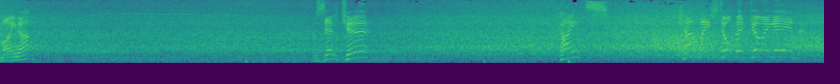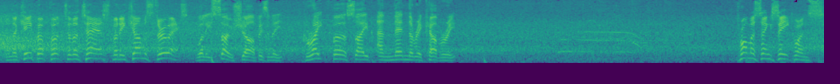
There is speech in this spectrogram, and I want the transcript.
Mina. Zelke. Kainz. Can they stop it going in? And the keeper put to the test, but he comes through it. Well, he's so sharp, isn't he? Great first save and then the recovery. Promising sequence.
